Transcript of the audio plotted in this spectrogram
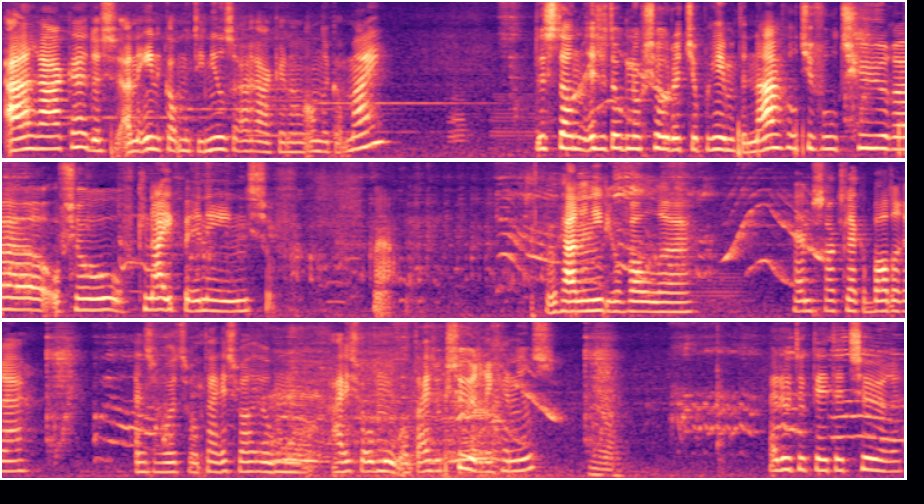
aanraken. Dus aan de ene kant moet hij Niels aanraken en aan de andere kant mij. Dus dan is het ook nog zo dat je op een gegeven moment een nageltje voelt schuren of zo. Of knijpen ineens. Of... Ja. We gaan in ieder geval eh, hem straks lekker badderen. Enzovoorts, want hij is wel heel moe. Hij is wel moe, want hij is ook zeurig, hè Niels? Ja. Hij doet ook de hele tijd zeuren.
